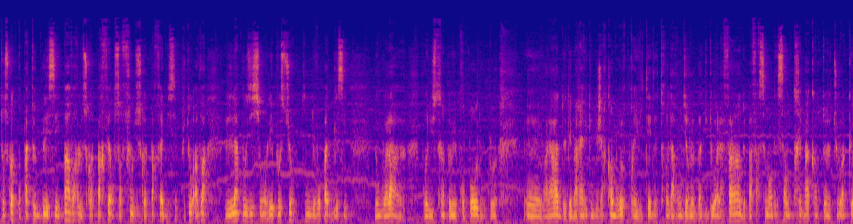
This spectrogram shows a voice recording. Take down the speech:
ton squat pour pas te blesser, pas avoir le squat parfait, on s'en fout du squat parfait, mais c'est plutôt avoir la position, les postures qui ne vont pas te blesser. Donc voilà, euh, pour illustrer un peu mes propos, donc euh, euh, voilà, de démarrer avec une légère cambrure pour éviter d'être d'arrondir le bas du dos à la fin, de pas forcément descendre très bas quand tu vois que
